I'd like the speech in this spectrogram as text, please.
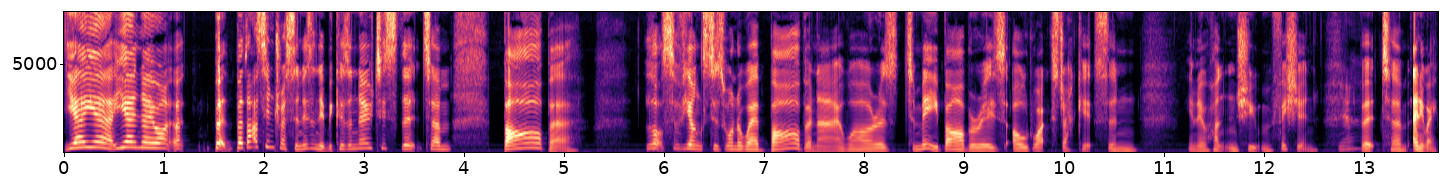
Yeah, yeah, yeah. No, I, I, but but that's interesting, isn't it? Because I noticed that um, Barbour, lots of youngsters want to wear Barbour now, whereas to me, Barbour is old wax jackets and you know hunting, shooting, fishing. Yeah. But um, anyway,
